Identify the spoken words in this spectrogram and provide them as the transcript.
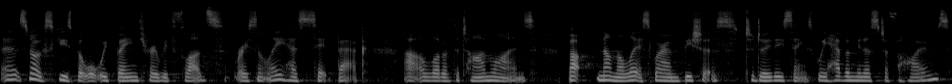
and it's no excuse, but what we've been through with floods recently has set back uh, a lot of the timelines. But nonetheless, we're ambitious to do these things. We have a Minister for Homes.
